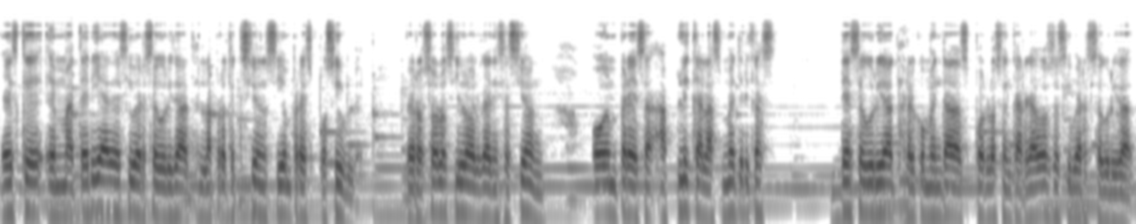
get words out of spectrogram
es que en materia de ciberseguridad la protección siempre es posible, pero solo si la organización o empresa aplica las métricas de seguridad recomendadas por los encargados de ciberseguridad.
